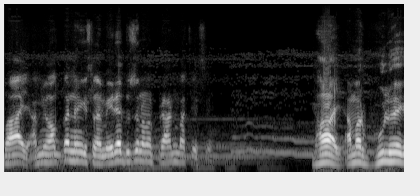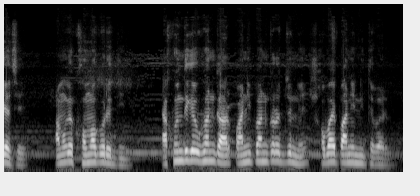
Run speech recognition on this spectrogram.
ভাই আমি অজ্ঞান হয়ে গেছিলাম। এরা দুজন আমার প্রাণ বাঁচিয়েছে। ভাই আমার ভুল হয়ে গেছে। আমাকে ক্ষমা করে দিন। এখন থেকে ওখানকার পানি পান করার জন্য সবাই পানি নিতে পারবে।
